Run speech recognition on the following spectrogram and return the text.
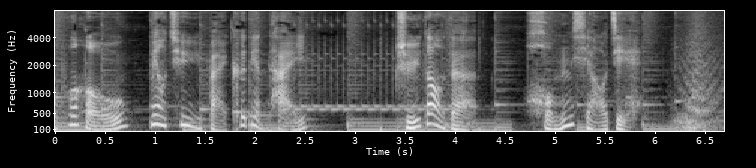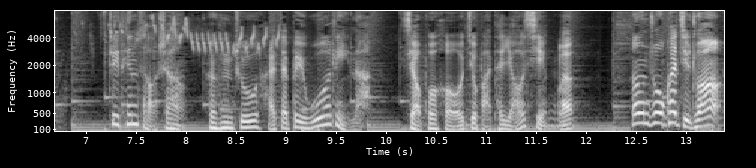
泼猴妙趣百科电台，迟到的红小姐。这天早上，哼哼猪还在被窝里呢，小泼猴就把它摇醒了。哼哼猪，快起床，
